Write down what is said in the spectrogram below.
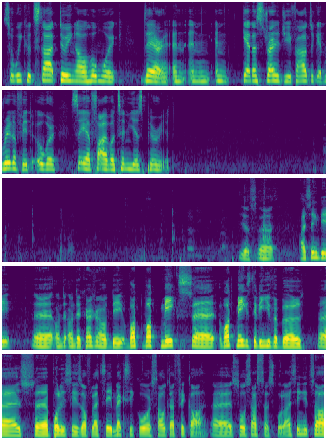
So we could start doing our homework there and, and, and get a strategy for how to get rid of it over, say, a five or 10 years period. Yes, uh, I think the uh, on the on the question of the what what makes uh, what makes the renewable uh, uh, policies of let's say Mexico or South Africa uh, so successful. I think it's a,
